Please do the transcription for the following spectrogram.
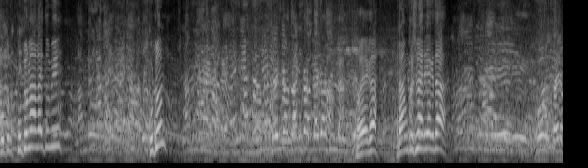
कुठून कुठून आलाय तुम्ही? कुठून? होय का? रामकृष्ण हरी एकदा. हो साहेब.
